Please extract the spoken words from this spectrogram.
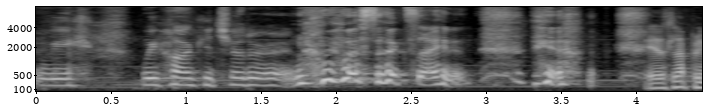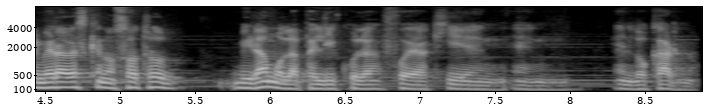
we we hugged each other and we were so excited. Yeah. Es la primera vez que nosotros miramos la película fue aquí en, en en Locarno.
